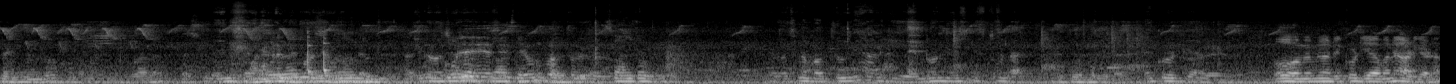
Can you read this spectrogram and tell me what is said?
సైన్యంలో కొంతమంది వాళ్ళ ప్లస్ పూజ చేసి దేవుని భక్తులు వచ్చిన భక్తుల్ని వాళ్ళకి ఎన్రోల్ చేసి ఇస్తుండాలి. రిక్రూట్ చేయాలి. ఓ మిమ్మల్ని రిక్రూట్ చేయమని అడిగాడా.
